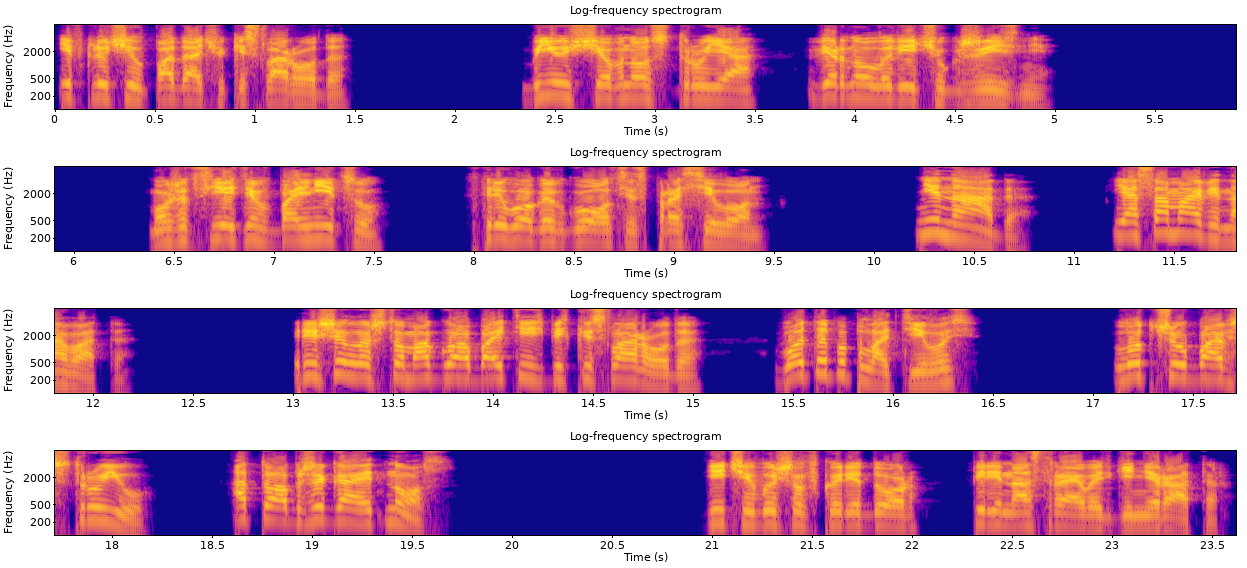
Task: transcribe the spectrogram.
и включил подачу кислорода. Бьющая в нос струя вернула Вичу к жизни. «Может, съедем в больницу?» — с тревогой в голосе спросил он. «Не надо. Я сама виновата. Решила, что могу обойтись без кислорода. Вот и поплатилась. Лучше убавь струю, а то обжигает нос». Дичи вышел в коридор перенастраивать генератор.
